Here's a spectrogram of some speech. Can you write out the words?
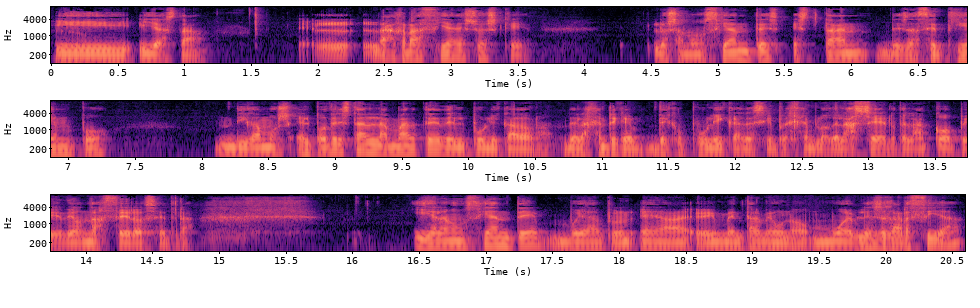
y, y ya está. La gracia de eso es que los anunciantes están desde hace tiempo digamos, el poder está en la parte del publicador, de la gente que, de que publica, es decir, por ejemplo, de la SER, de la COPE, de Onda Cero, etc. Y el anunciante, voy a, eh, inventarme uno, Muebles García,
